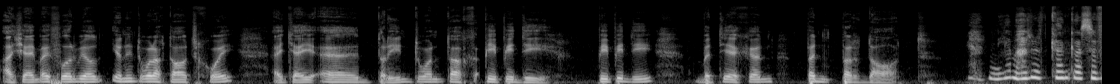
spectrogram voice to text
As jy byvoorbeeld 21 dae gooi, het jy 'n uh, 23 ppd. PPD beteken punt per daad. Nee, maar dit klink asof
